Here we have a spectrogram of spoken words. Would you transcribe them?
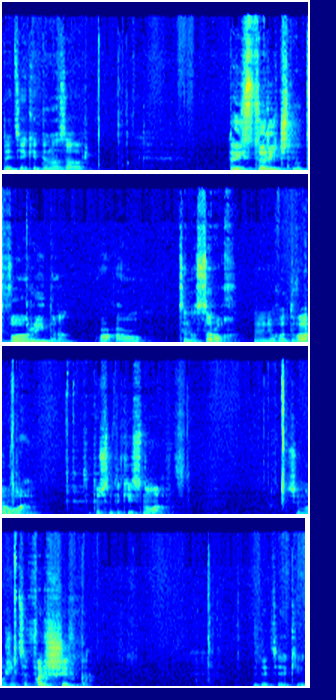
Дивіться, який динозавр. Доісторична тварина. Це носорог. У нього два роги. Це точно такий існував. Чи може це фальшивка? Дивіться, який.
